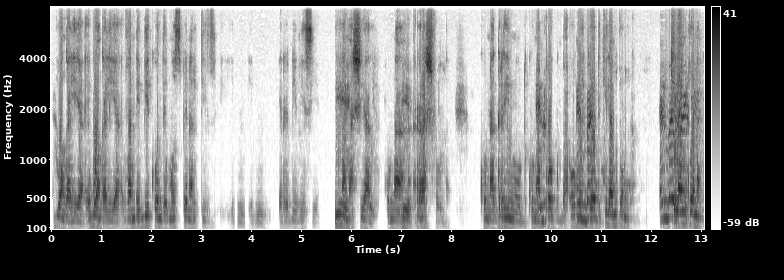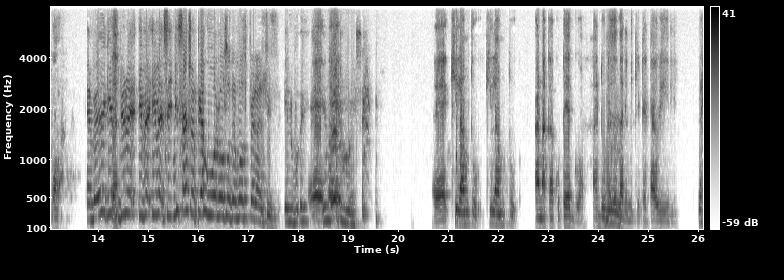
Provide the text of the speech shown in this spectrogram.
Hebu angalia hebu angalia Van de Beek on the most penalties in, in Eredivisie kuna Yeah. Martial kuna Yeah. Rashford kuna Greenwood kuna And- Pogba oh my by- god kila mtu ana, kila mtu anakaa and by the way, Yeah. do you know even even see, ni Sancho pia who won also the most penalties in Eh, in eh. Dortmund. eh, kila mtu kila mtu anaka kutegwa hadi unaweza Mm. ni kitetawili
